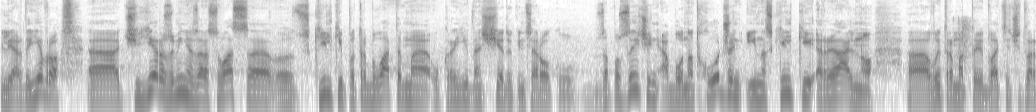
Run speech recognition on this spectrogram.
мільярди євро. Е, Чи є розуміння зараз у вас, скільки потребуватиме Україна ще до кінця року запозичень або надходжень, і наскільки реально витримати 24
